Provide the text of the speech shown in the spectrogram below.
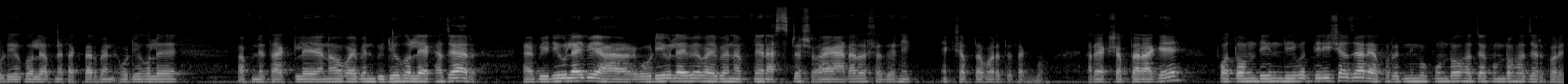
অডিও কলে আপনি থাকতে পারবেন। অডিও কলে আপনি থাকলে এনাও পাইবেন ভিডিও কলে এক হাজার। ভিডিও লাইভে আর অডিও লাইভে পাইবেন আপনি আষ্টশো আঠারোশো দৈনিক এক সপ্তাহ পরেতে থাকব। আর এক সপ্তাহের আগে প্রথম দিন দিব তিরিশ হাজার এরপরে নিব পনেরো হাজার পনেরো হাজার করে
